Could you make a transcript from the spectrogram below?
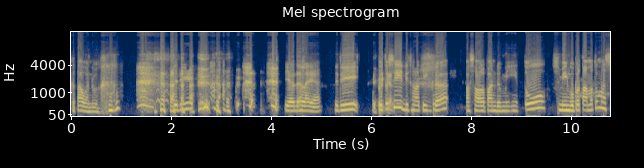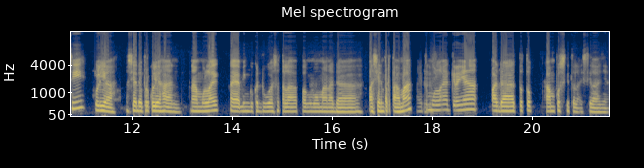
ketahuan dong. Jadi ya udahlah ya. Jadi itu sih di saat tiga pas awal pandemi itu seminggu pertama tuh masih kuliah, masih ada perkuliahan. Nah mulai kayak minggu kedua setelah pengumuman ada pasien pertama, nah itu mulai akhirnya pada tutup kampus gitulah istilahnya.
